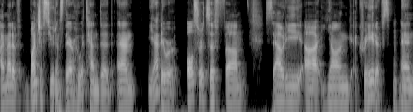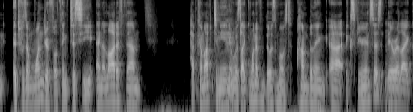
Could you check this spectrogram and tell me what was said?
I met a bunch of students there who attended, and yeah, there were all sorts of um, Saudi uh, young creatives, Mhm. and it was a wonderful thing to see. And a lot of them have come up to me, and it was like one of those most humbling uh, experiences. They Mhm. were like,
